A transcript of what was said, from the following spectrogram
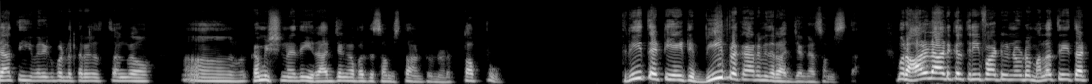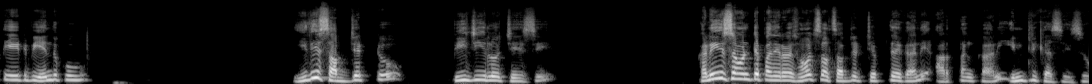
జాతీయ వెనుకబడిన తరగతి సంఘం కమిషన్ అది రాజ్యాంగబద్ధ సంస్థ అంటున్నాడు. తప్పు. త్రీ థర్టీ ఎయిట్ బి ప్రకారం ఇది రాజ్యాంగ సంస్థ. మరి ఆల్రెడీ ఆర్టికల్ త్రీ ఫార్టీ ఉన్నాడు మళ్ళీ త్రీ థర్టీ ఎయిట్ బి ఎందుకు? ఇది సబ్జెక్టు పీజీలో చేసి కనీసం అంటే పది ఇరవై సంవత్సరాల సబ్జెక్ట్ చెప్తే కానీ అర్థం కాని ఇంట్రికసీసు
